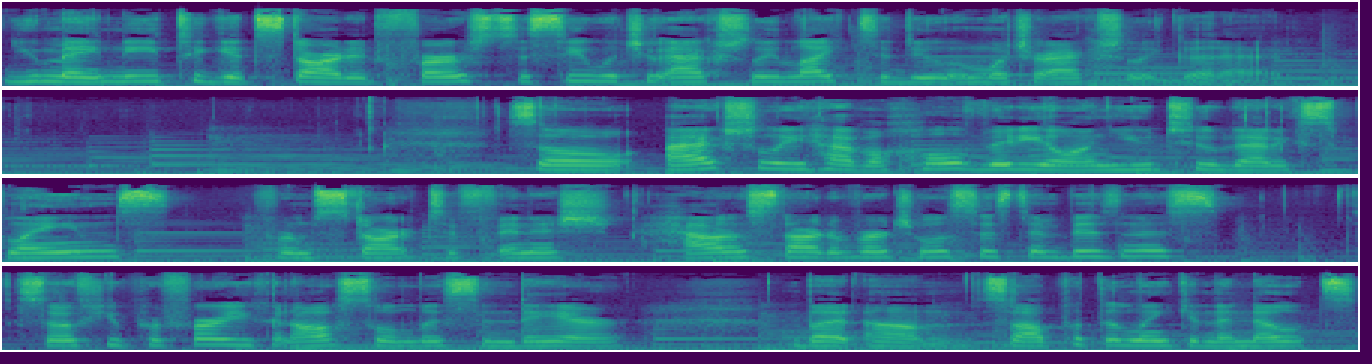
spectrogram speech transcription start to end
you may need to get started first to see what you actually like to do and what you're actually good at. So, I actually have a whole video on YouTube that explains from start to finish how to start a virtual assistant business. So, if you prefer, you can also listen there. But um, so I'll put the link in the notes.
